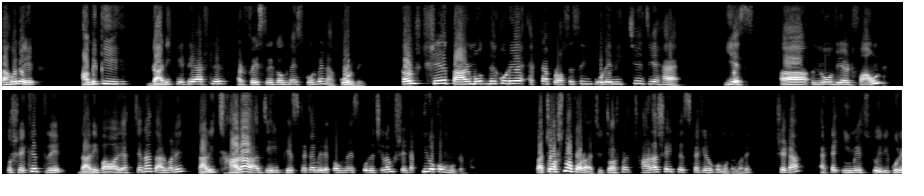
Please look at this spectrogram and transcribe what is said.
তাহলে আমি কি দাড়ি কেটে আসলে আর ফেস রেকগনাইজ করবে না? করবে। কারণ সে তার মধ্যে করে একটা প্রসেসিং করে নিচ্ছে যে হ্যাঁ ইয়েস নো বিয়ার্ড ফাউন্ড তো সেক্ষেত্রে দাড়ি পাওয়া যাচ্ছে না। তার মানে দাড়ি ছাড়া যেই ফেসটাকে আমি রেকগনাইজ করেছিলাম, সেটা কীরকম হতে পারে? বা চশমা পরা আছে, চশমা ছাড়া সেই ফেসটা কীরকম হতে পারে, সেটা একটা ইমেজ তৈরি করে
